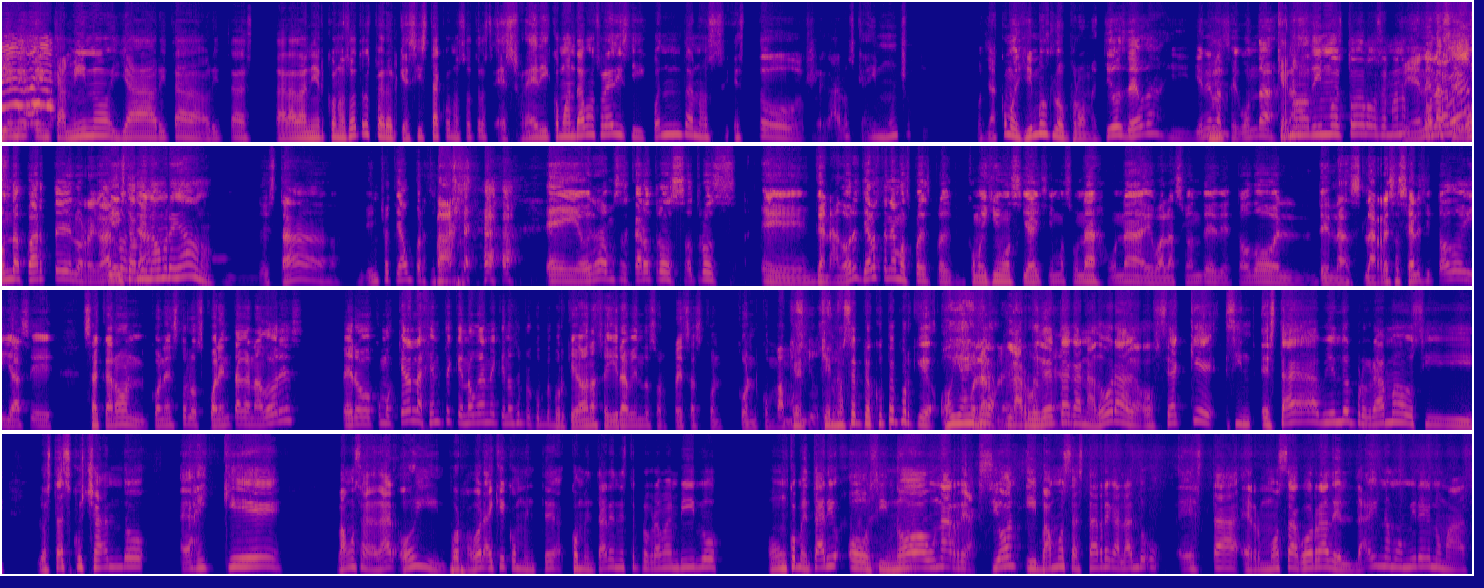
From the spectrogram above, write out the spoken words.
viene en camino, ya ahorita, ahorita estará Daniel con nosotros, pero el que sí está con nosotros es Freddy. ¿Cómo andamos, Freddy? Sí, cuéntanos estos regalos que hay mucho aquí. Pues ya como dijimos, lo prometido es deuda y viene la mm, segunda. Que nos dimos todos los semanas. Viene la segunda parte de los regalos. ¿Y ahí está mi nombre ya o no? Está bien choteado para ah. eh, ahora vamos a sacar otros, otros eh, ganadores. Ya los tenemos, pues, pues, como dijimos, ya hicimos una, una evaluación de, de todo el, de las, las redes sociales y todo, y ya se sacaron con esto los 40 ganadores. Pero como quiera la gente que no gane, que no se preocupe porque van a seguir habiendo sorpresas con, con, con Vamos que, que, no se preocupe porque hoy hay la, rudeta, ganadora. O sea que si está viendo el programa o si lo está escuchando, hay que, vamos a dar hoy, por favor, hay que comentar, comentar en este programa en vivo un comentario o si no una reacción y vamos a estar regalando esta hermosa gorra del Dynamo. Miren nomás,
